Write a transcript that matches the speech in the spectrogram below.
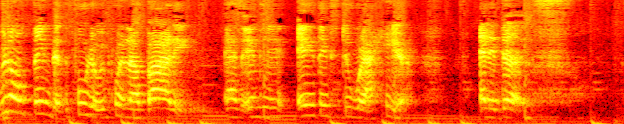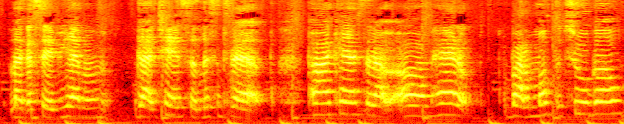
We don't think that the food that we put in our body has anything anything to do with our hair, and it does. Like I said, if you haven't got a chance to listen to that podcast that I um, had about a month or two ago,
